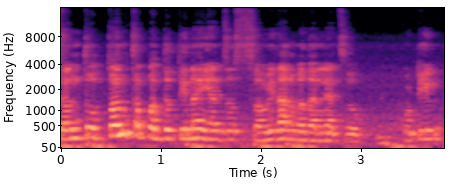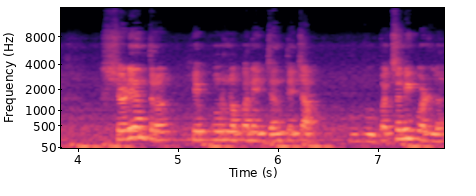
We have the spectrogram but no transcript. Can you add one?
तंतोतंत पद्धतीनं यांचं संविधान बदलण्याचं कुटील षडयंत्र हे पूर्णपणे जनतेच्या पचनी पडलं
